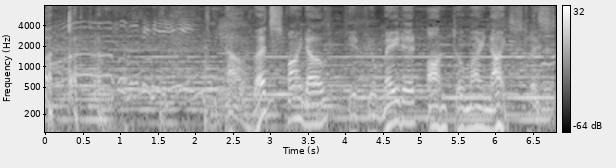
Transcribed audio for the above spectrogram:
now, let's find out if you made it onto my nice list.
